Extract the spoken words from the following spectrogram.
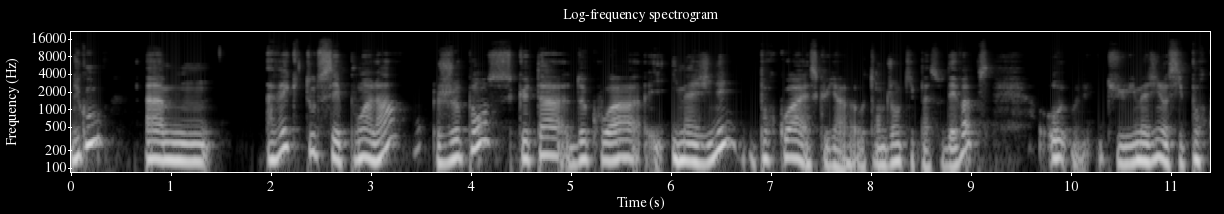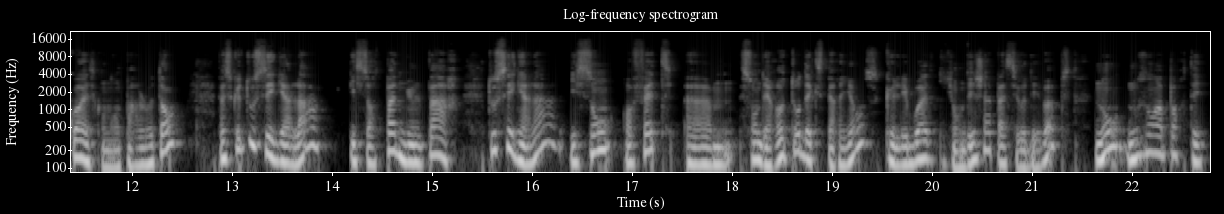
Du coup, euh, avec tous ces points-là, je pense que tu as de quoi imaginer pourquoi est-ce qu'il y a autant de gens qui passent au DevOps. Tu imagines aussi pourquoi est-ce qu'on en parle autant, parce que tous ces gars-là, ils sortent pas de nulle part. Tous ces gars-là, ils sont en fait euh, sont des retours d'expérience que les boîtes qui ont déjà passé au DevOps non, nous ont apporté.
